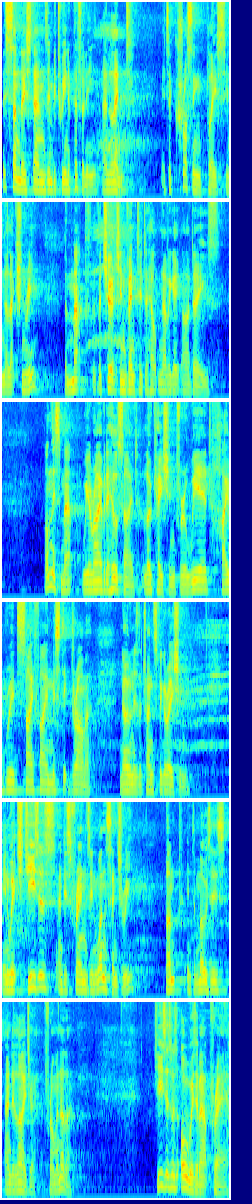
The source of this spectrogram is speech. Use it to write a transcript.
This Sunday stands in between Epiphany and Lent. It's a crossing place in the lectionary, the map that the church invented to help navigate our days. On this map, we arrive at a hillside location for a weird hybrid sci fi mystic drama known as the Transfiguration, in which Jesus and his friends in one century bump into Moses and Elijah from another. Jesus was always about prayer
